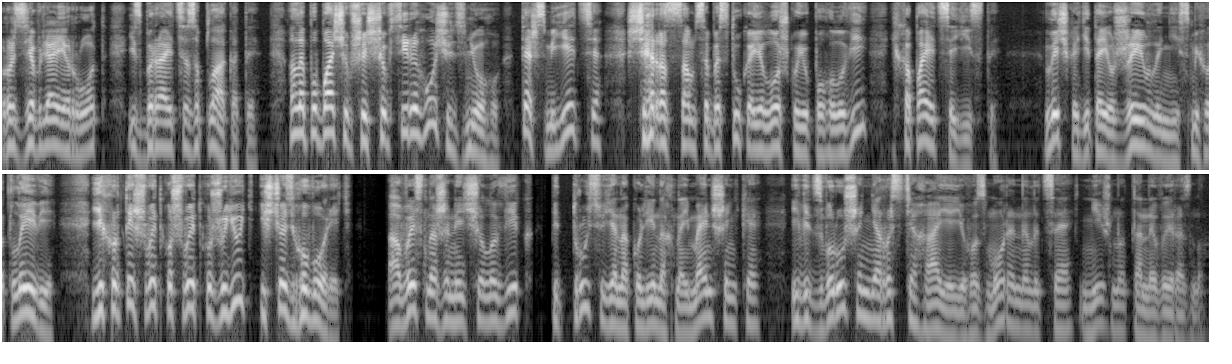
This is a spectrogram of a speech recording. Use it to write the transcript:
роззявляє рот і збирається заплакати. Але, побачивши, що всі регочуть з нього, теж сміється, ще раз сам себе стукає ложкою по голові і хапається їсти. Личка дітей оживлені, сміхотливі, їх роти швидко-швидко жують і щось говорять. А виснажений чоловік підтрусює на колінах найменшеньке і від зворушення розтягає його зморене лице ніжно та невиразно.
